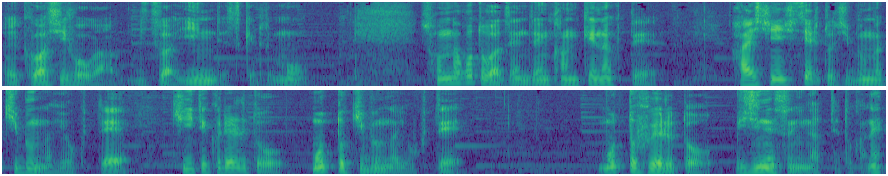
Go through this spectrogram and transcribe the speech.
えー、詳しい方が実はいいんですけれどもそんなことは全然関係なくて配信してると自分が気分が良くて聞いてくれるともっと気分が良くてもっと増えるとビジネスになってとかね。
